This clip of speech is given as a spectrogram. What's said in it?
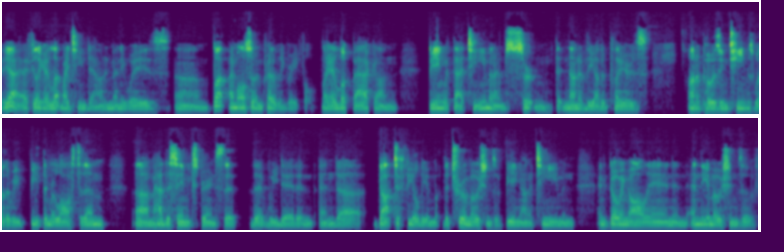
yeah, I feel like I let my team down in many ways. Um, but I'm also incredibly grateful. Like I look back on being with that team, and I'm certain that none of the other players on opposing teams, whether we beat them or lost to them, um, had the same experience that that we did, and and uh, got to feel the the true emotions of being on a team and and going all in, and and the emotions of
